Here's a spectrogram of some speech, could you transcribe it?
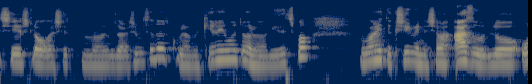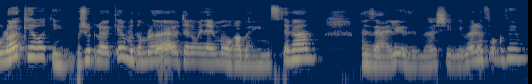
שיש לו רשת מאוד גדולה של מסעדות, כולם מכירים אותו, לא אגיד את שמו. הוא אמר לי, תקשיבי, נשמה, אז הוא עוד לא, הוא לא הכיר אותי, הוא פשוט לא הכיר, וגם לא היה יותר מדי מעורב באינסטגרם, אז היה לי איזה 170 אלף עוקבים. הוא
